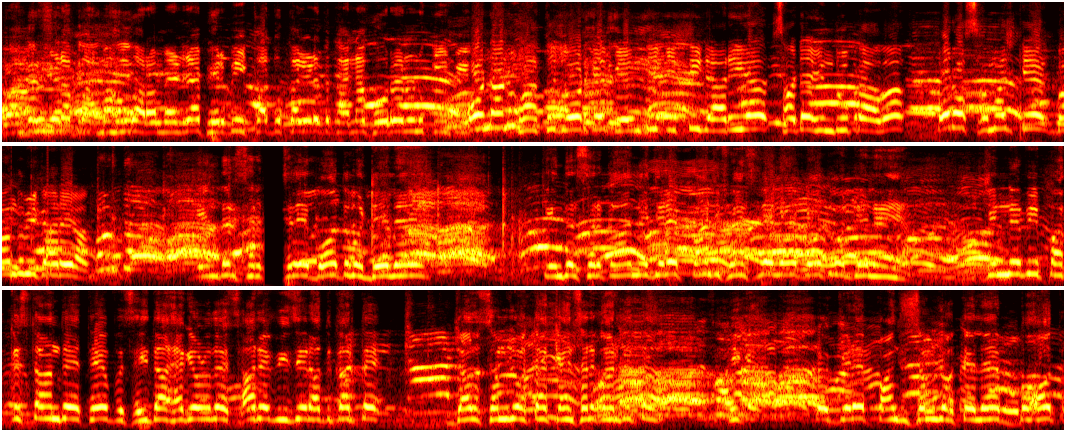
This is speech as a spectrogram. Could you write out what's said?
ਕੇਂਦਰ ਜਿਹੜਾ ਭਰਮਾ ਹੁੰਗਾਰਾ ਮਿਲ ਰਿਹਾ ਫਿਰ ਵੀ ਇੱਕਾ ਦੁੱਕਾ ਜਿਹੜੇ ਦੁਕਾਨਾਂ ਖੋਰ ਰਹੇ ਉਹਨਾਂ ਨੂੰ ਕੀ ਉਹਨਾਂ ਨੂੰ ਹੱਥ ਜੋੜ ਕੇ ਬੇਨਤੀ ਕੀਤੀ ਜਾ ਰਹੀ ਹੈ ਸਾਡੇ ਹਿੰਦੂ ਭਰਾਵਾ ਔਰ ਉਹ ਸਮਝ ਕੇ ਬੰਦ ਵੀ ਕਰ ਰਹੇ ਆ। ਕੇਂਦਰ ਸਰਕਾਰ ਦੇ ਬਹੁਤ ਵੱਡੇ ਨੇ। ਕੇਂਦਰ ਸਰਕਾਰ ਨੇ ਜਿਹੜੇ ਪੰਜ ਫੈਸਲੇ ਲਏ ਬਹੁਤ ਵੱਡੇ ਨੇ। ਜਿੰਨੇ ਵੀ ਪਾਕਿਸਤਾਨ ਦੇ ਇੱਥੇ ਵਸੀਦਾ ਹੈਗੇ, ਉਹਨਾਂ ਦੇ ਸਾਰੇ ਵੀਜ਼ੇ ਰੱਦ ਕਰਤੇ। ਜਲ ਸਮਝੌਤਾ ਕੈਂਸਲ ਕਰ ਦਿੱਤਾ, ਠੀਕ ਹੈ? ਤੇ ਜਿਹੜੇ ਪੰਜ ਸਮਝੌਤੇ ਲਏ, ਬਹੁਤ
